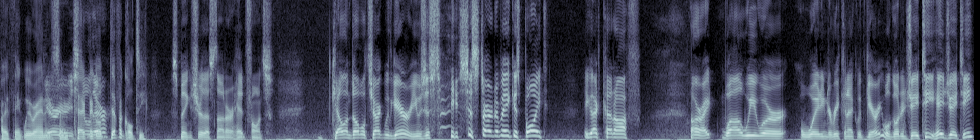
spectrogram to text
I think we ran into Gary, some technical difficulty. Just making sure that's not our headphones. Kellen double checked with Gary. He was just he's just starting to make his point. He got cut off. All right. While we were waiting to reconnect with Gary, we'll go to JT. Hey JT.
